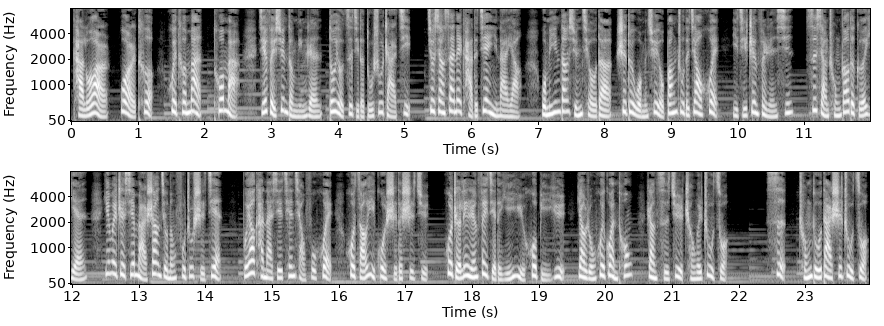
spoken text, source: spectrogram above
卡罗尔·沃尔特、惠特曼、托马·杰斐逊等名人都有自己的读书札记。就像塞内卡的建议那样，我们应当寻求的是对我们却有帮助的教诲以及振奋人心、思想崇高的格言，因为这些马上就能付诸实践。不要看那些牵强附会或早已过时的诗句。或者令人费解的隐语或比喻，要融会贯通，让词句成为著作。四、重读大师著作。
